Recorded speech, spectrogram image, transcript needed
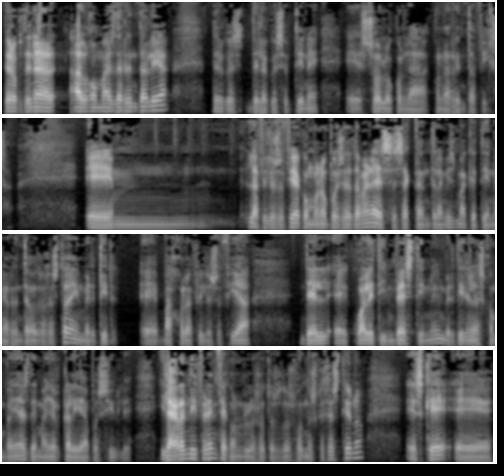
pero obtener algo más de rentabilidad de lo que, de lo que se obtiene eh, solo con la, con la renta fija. Em, la filosofía, como no puede ser de otra manera, es exactamente la misma que tiene Renta 4 Gestora, invertir eh, bajo la filosofía del eh, quality investing, ¿no? invertir en las compañías de mayor calidad posible. Y la gran diferencia con los otros dos fondos que gestiono es que eh,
